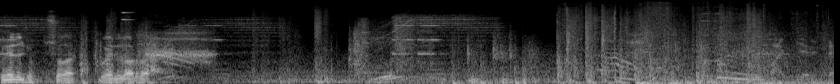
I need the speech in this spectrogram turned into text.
Şuraya da çok düşüyorlar bu. Spike yerinde.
